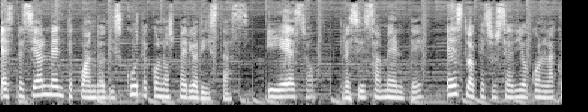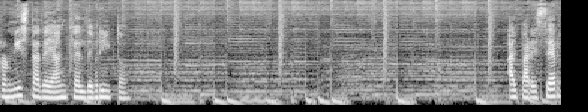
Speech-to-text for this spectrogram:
especialmente cuando discute con los periodistas. Y eso, precisamente, es lo que sucedió con la cronista de Ángel de Brito. Al parecer,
